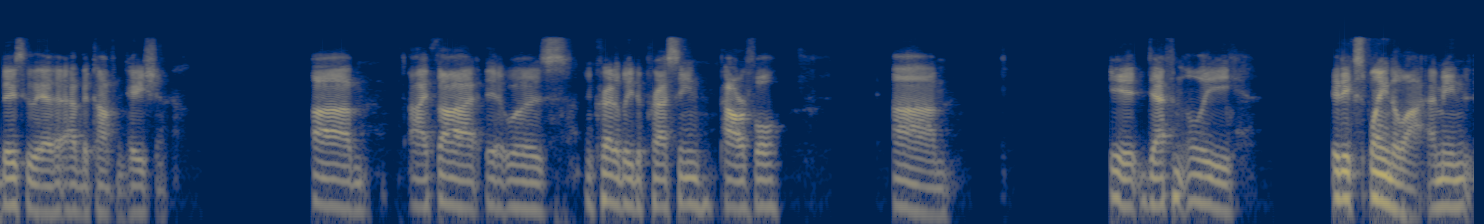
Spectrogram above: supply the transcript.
basically they have the confrontation. Um, I thought it was incredibly depressing, powerful. Um, it definitely it explained a lot. I mean,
